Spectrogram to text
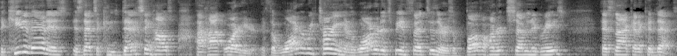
The key to that is, is that's a condensing house, a hot water heater. If the water returning and the water that's being fed through there is above 107 degrees, it's not going to condense.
